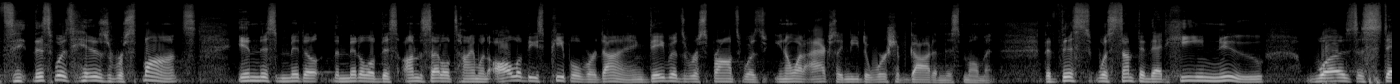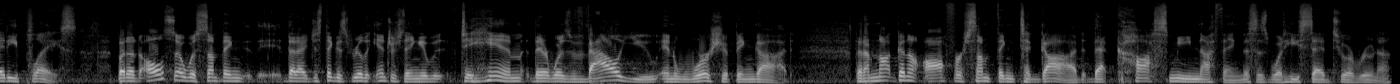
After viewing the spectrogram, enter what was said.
This was his response in this middle, the middle of this unsettled time when all of these people were dying. David's response was, you know what, I actually need to worship God in this moment. That this was something that he knew was a steady place but it also was something eh, that I just think is really interesting. It was, to him, there was value in worshiping God. That I'm not going to offer something to God that costs me nothing. This is what he said to Araunah.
